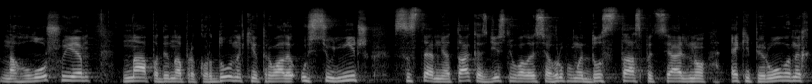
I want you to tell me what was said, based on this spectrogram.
наголошує, напади на прикордонників тривали усю ніч. Системні атаки здійснювалися групами до 100 спеціально екіпірованих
